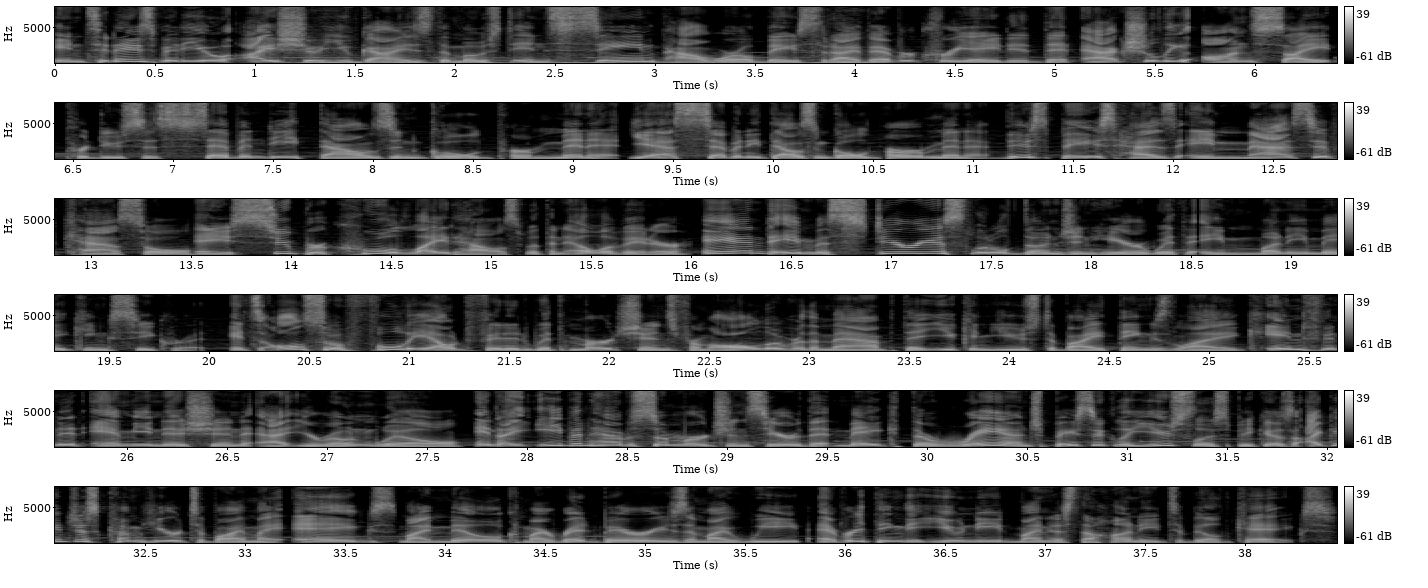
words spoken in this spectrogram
In today's video, I show you guys the most insane Palworld base that I've ever created that actually on site produces 70,000 gold per minute. Yes, 70,000 gold per minute. This base has a massive castle, a super cool lighthouse with an elevator, and a mysterious little dungeon here with a money-making secret. It's also fully outfitted with merchants from all over the map that you can use to buy things like infinite ammunition at your own will, and I even have some merchants here that make the ranch basically useless because I can just come here to buy my eggs, my milk, my red berries, and my wheat, everything that you need minus the honey to build cakes.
